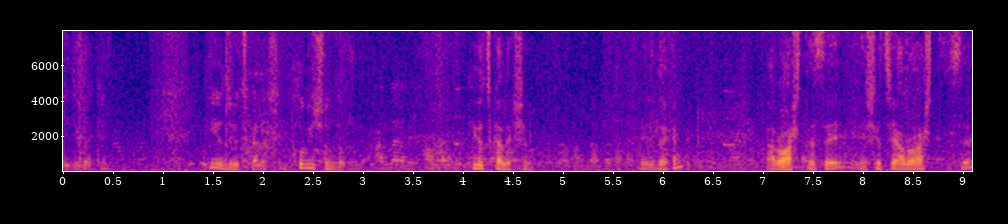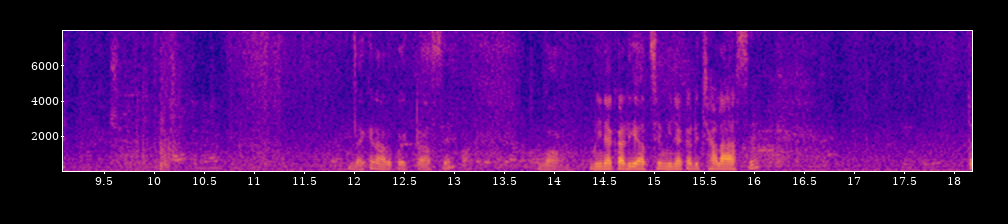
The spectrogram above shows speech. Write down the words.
এই যে দেখেন হিউজ হিউজ কালেকশন খুবই সুন্দর। হিউজ কালেকশন এই যে দেখেন আরও আসতেছে, এসেছে আরও আসতেছে। দেখেন আরও কয়েকটা আছে। বাহ মিনাকারি আছে, মিনাকারি ছাড়া আছে। তো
